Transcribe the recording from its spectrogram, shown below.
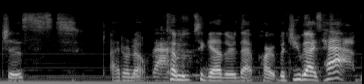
just I don't know exactly. coming together that part. But you guys have.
